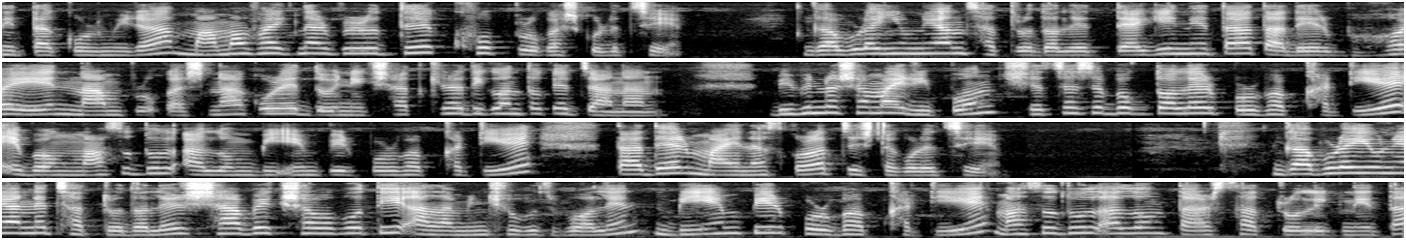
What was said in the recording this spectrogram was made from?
নেতাকর্মীরা মামা ভাইগনার বিরুদ্ধে ক্ষোভ প্রকাশ করেছে। গাবুড়া ইউনিয়ন ছাত্রদলের ত্যাগী নেতা তাদের ভয়ে নাম প্রকাশ না করে দৈনিক সাতক্ষীরা দিগন্তকে জানান। বিভিন্ন সময় রিপন স্বেচ্ছাসেবক দলের প্রভাব খাটিয়ে এবং মাসুদুল আলম বিএমপির প্রভাব খাটিয়ে তাদের মাইনাস করার চেষ্টা করেছে। গাবুড়া ইউনিয়নের ছাত্রদলের সাবেক সভাপতি আলামিন সবুজ বলেন বিএনপির প্রভাব খাটিয়ে মাসুদুল আলম তার ছাত্রলীগ নেতা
